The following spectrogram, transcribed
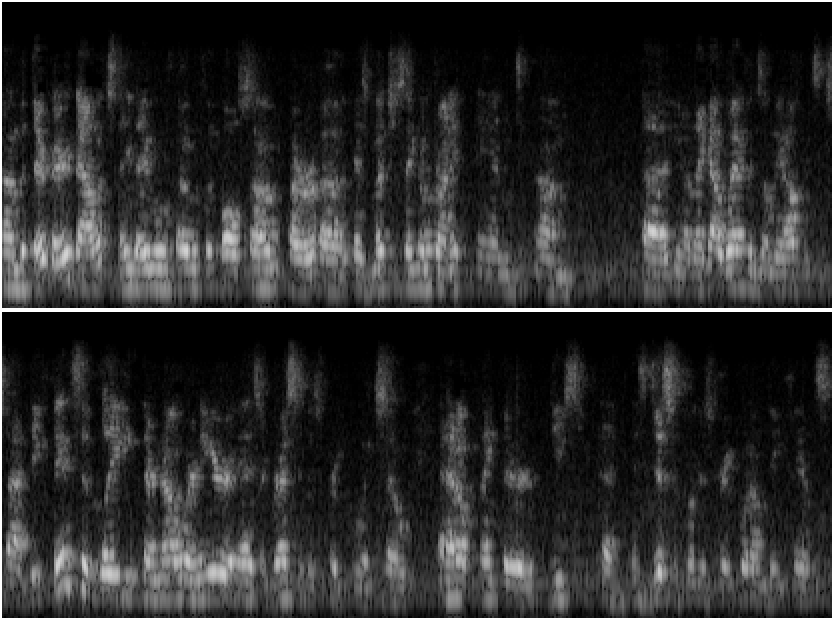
um, but they're very balanced. They they will throw the football some or uh, as much as they're going to run it, and um, uh, you know they got weapons on the offensive side. Defensively, they're nowhere near as aggressive as Creekwood. So, and I don't think they're de- uh, as disciplined as Creekwood on defense.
